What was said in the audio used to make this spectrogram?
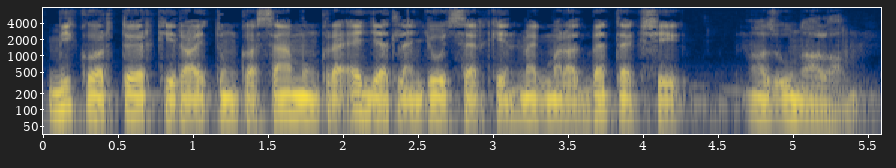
mikor tör ki rajtunk a számunkra egyetlen gyógyszerként megmaradt betegség, az unalom.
